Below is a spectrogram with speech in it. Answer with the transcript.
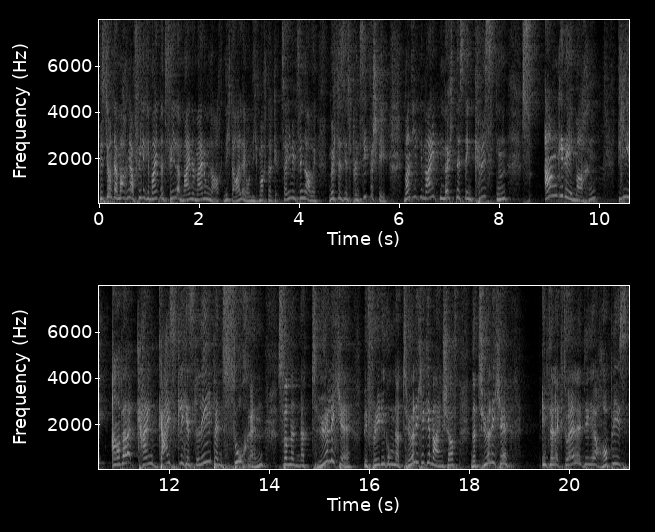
wisst ihr, und da machen auch viele Gemeinden einen Fehler, meiner Meinung nach, nicht alle, und ich mache da, zeige mit dem Finger, aber ich möchte, dass ihr das Prinzip versteht. Manche Gemeinden möchten es den Christen angenehm machen, die aber kein geistliches Leben suchen, sondern natürliche Befriedigung, natürliche Gemeinschaft, natürliche intellektuelle Dinge, Hobbys,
